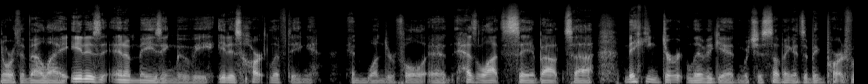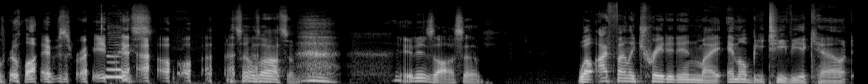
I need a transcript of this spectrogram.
north of LA. It is an amazing movie. It is heart lifting. And wonderful, and has a lot to say about uh, making dirt live again, which is something that's a big part of our lives right Nice. now. That sounds awesome. It is awesome. Well, I finally traded in my MLB TV account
